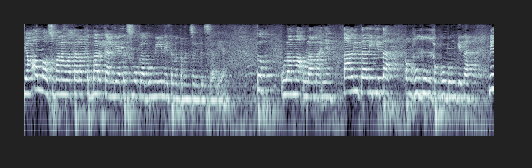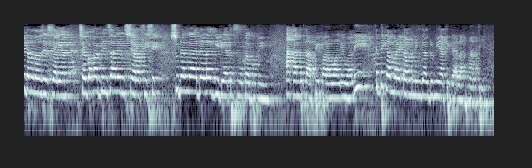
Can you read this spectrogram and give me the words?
yang Allah Subhanahu wa taala tebarkan di atas muka bumi ini teman-teman saudara sekalian. Tuh ulama-ulamanya, tali-tali kita, penghubung-penghubung kita. Nih teman-teman sekalian, Syekh Bakar bin Salim secara fisik sudah nggak ada lagi di atas muka bumi ini. Akan tetapi para wali-wali ketika mereka meninggal dunia tidaklah mati.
